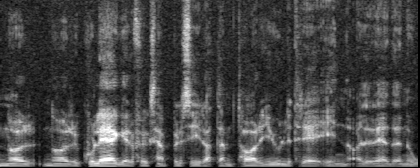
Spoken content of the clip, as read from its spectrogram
når, når kolleger f.eks. sier at de tar juletreet inn allerede nå.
